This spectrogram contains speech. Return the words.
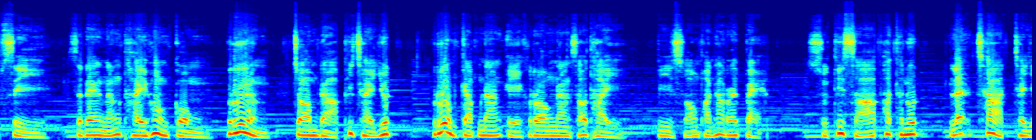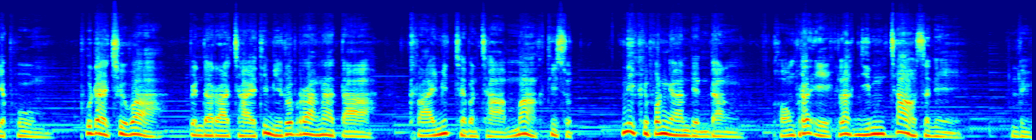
2514 แสดงหนังไทยฮ่องกง เรื่องจอมดาบพิชัยยุทธร่วมกับนางเอกรองนางสาวไทย ปี 2508 สุทธิสาพัฒนุษและชาติชัยภูมิ ผู้ได้ชื่อว่าเป็นดาราชายที่มีรูปร่างหน้าตา คล้ายมิตรชัยบัญชามากที่สุด นี่คือผลงานเด่นดังของพระเอกลักยิ้มเจ้าเสน่ห์หรือ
